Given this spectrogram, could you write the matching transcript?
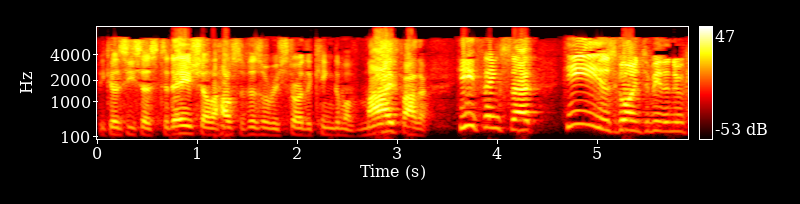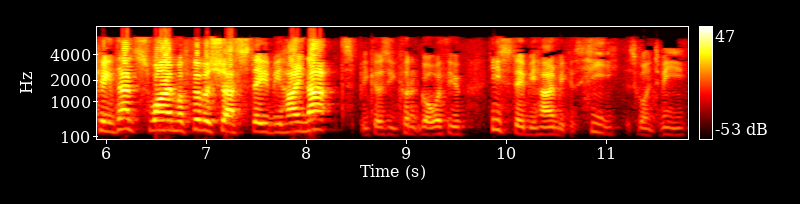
Because he says, Today shall the house of Israel restore the kingdom of my father. He thinks that he is going to be the new king. That's why Mephibosheth stayed behind, not because he couldn't go with you. He stayed behind because he is going to be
